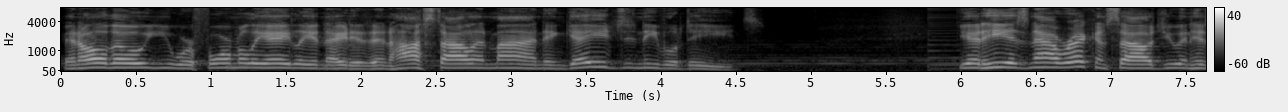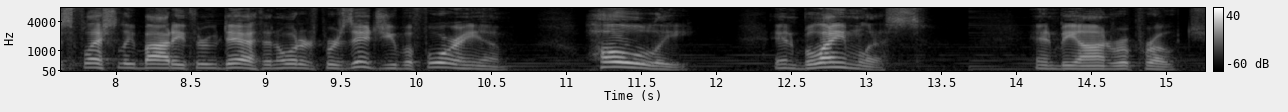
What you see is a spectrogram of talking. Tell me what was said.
And although you were formerly alienated and hostile in mind, engaged in evil deeds, Yet he has now reconciled you in his fleshly body through death in order to present you before him holy and blameless and beyond reproach.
